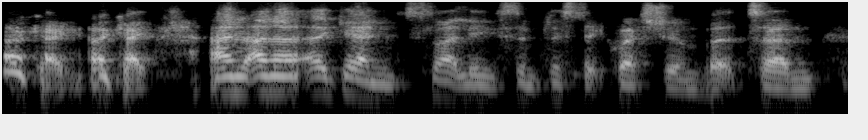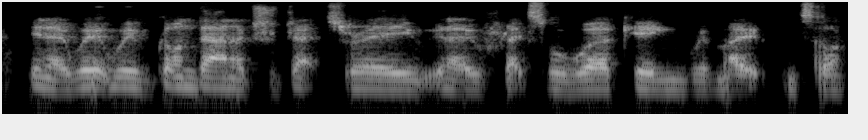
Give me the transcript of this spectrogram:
Okay, okay, and and uh, again, slightly simplistic question, but um, you know, we, we've gone down a trajectory, you know, flexible working, remote, and so on.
